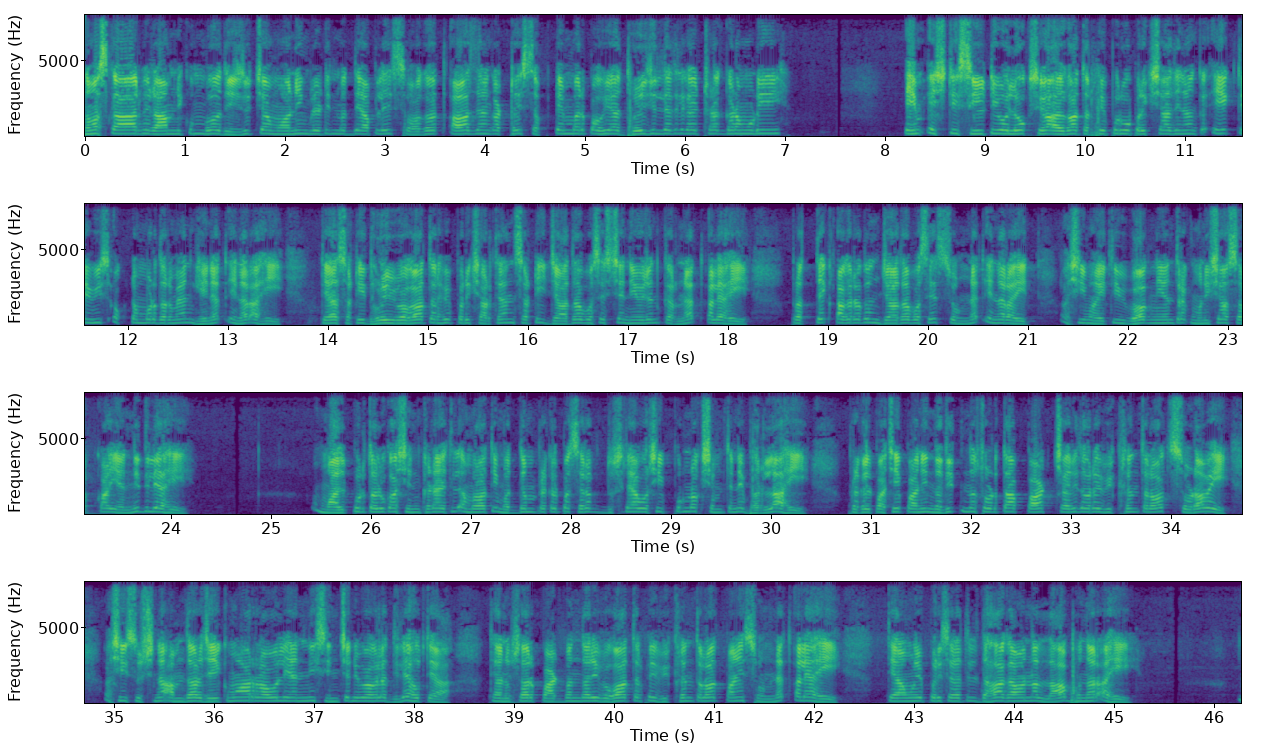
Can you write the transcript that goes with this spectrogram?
नमस्कार मी राम निकुंभ. देशदूतच्या मॉर्निंग बुलेटिनमध्ये आपले स्वागत. आज दिनांक अठ्ठावीस सप्टेंबर पाहूया धुळे जिल्ह्यातील काही ठळक घडामोडी. M H T C T व लोकसेवा आयोगातर्फे पूर्व परीक्षा दिनांक एक ते वीस ऑक्टोबर दरम्यान घेण्यात येणार आहे. त्यासाठी धुळे विभागातर्फे परीक्षार्थ्यांसाठी जादा बसेसचे नियोजन करण्यात आले आहे. प्रत्येक आगारातून जादा बसेस सोडण्यात येणार आहेत अशी माहिती विभाग नियंत्रक मनीषा सपकाळ यांनी दिली आहे. मालपूर तालुका शिंदखेडा येथील अमरावती मध्यम प्रकल्प सरक दुसऱ्या वर्षी पूर्ण क्षमतेने भरला आहे. प्रकल्पाचे पाणी नदीत न सोडता पाटचारीद्वारे विखरण तलावात सोडावे अशी सूचना आमदार जयकुमार रावल यांनी सिंचन विभागाला दिल्या होत्या. त्यानुसार पाटबंधारे विभागातर्फे विखरण तलावात पाणी सोडण्यात आले आहे. त्यामुळे परिसरातील दहा गावांना लाभ होणार आहे.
